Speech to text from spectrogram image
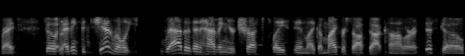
right? So I think the general, rather than having your trust placed in like a Microsoft.com or a Cisco,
